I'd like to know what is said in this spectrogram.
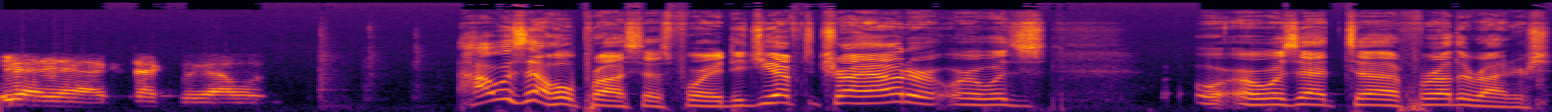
Yeah, yeah, exactly. That was. How was that whole process for you? Did you have to try out, or, or was or, or was that uh, for other riders?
